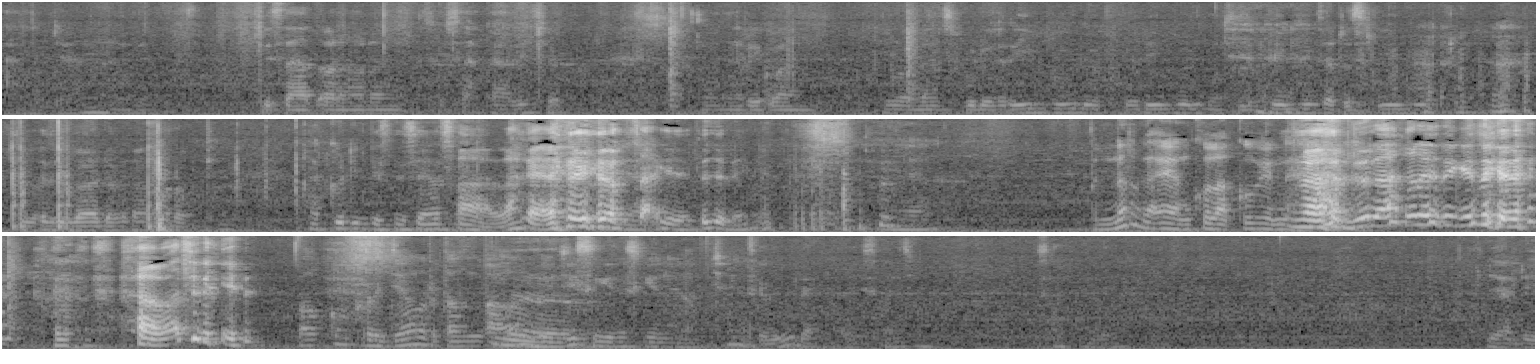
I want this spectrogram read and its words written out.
Ada di saat orang-orang susah kali coba mau nyari uang jualan sepuluh ribu dua puluh ribu lima puluh ribu seratus ribu. Tiba-tiba ada orang merokok aku di bisnis yang salah kayak gitu. Iya. gitu jadinya. Ya. bener gak yang aku lakuin? Ngadu lah kan itu gitu kan apa sih? Gitu aku kerja bertahun-tahun Hmm. gaji segini-segini aja. Itu udah bisa aja. Ya di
